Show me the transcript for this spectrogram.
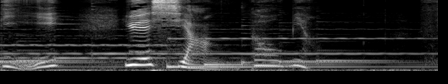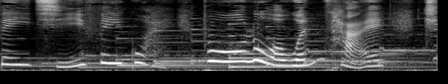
底，曰想高妙。非奇非怪，剥落文采，知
